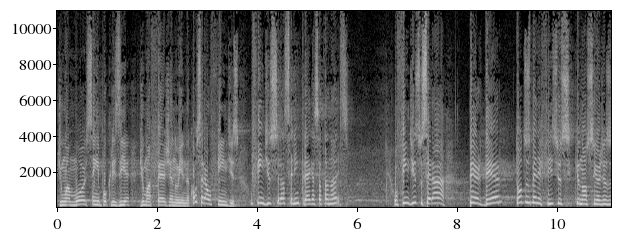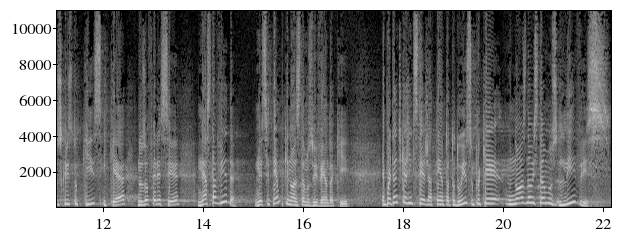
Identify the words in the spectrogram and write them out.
de um amor sem hipocrisia, de uma fé genuína. Qual será o fim disso? O fim disso será ser entregue a Satanás. O fim disso será perder todos os benefícios que o nosso Senhor Jesus Cristo quis e quer nos oferecer nesta vida, nesse tempo que nós estamos vivendo aqui. É importante que a gente esteja atento a tudo isso, porque nós não estamos livres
